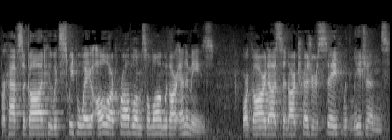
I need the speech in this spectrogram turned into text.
Perhaps a God who would sweep away all our problems along with our enemies, or guard us and our treasures safe with legions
